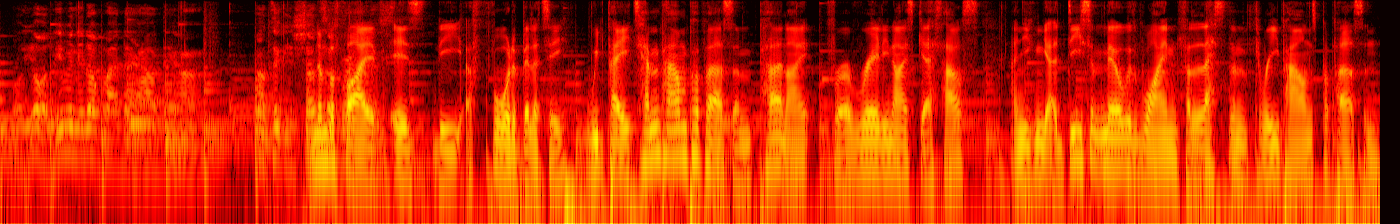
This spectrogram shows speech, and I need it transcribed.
Oh, yo, leaving it up like that out there, huh? Number five is the affordability. We'd pay £10 per person per night for a really nice guest house, and you can get a decent meal with wine for less than £3 per person.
